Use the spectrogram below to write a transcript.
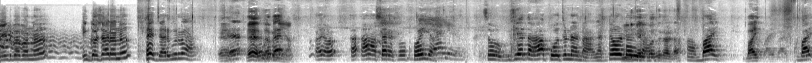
ఏంటి బాబా అన్న? ఇంకోసారి అన్న? ఏ జరుగురువా? సరే పోయి సో విజేత పోతుండంట గట్ట ఉంటుంది బాయ్ బాయ్. బాయ్.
